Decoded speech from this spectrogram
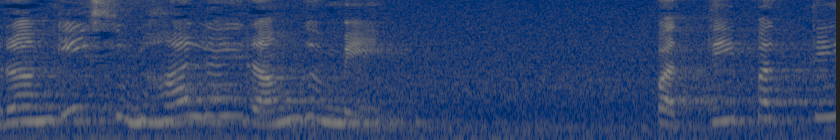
रंगी सुनहले रंग में पत्ती पत्ती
